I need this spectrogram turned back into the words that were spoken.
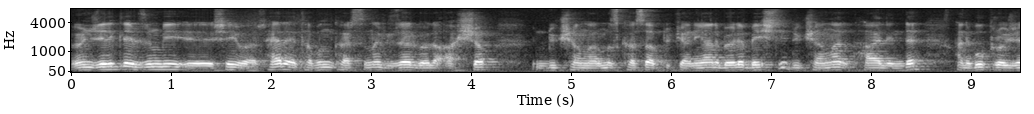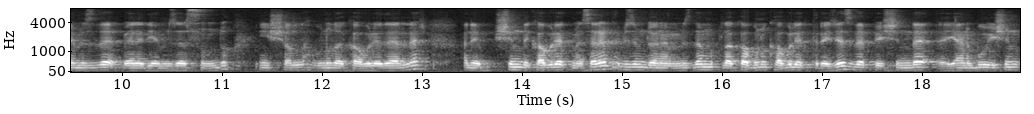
Öncelikle bizim bir e, şey var. Her etabın karşısına güzel böyle ahşap dükkanlarımız, kasap dükkanı yani böyle beşli dükkanlar halinde hani bu projemizi de belediyemize sunduk. İnşallah bunu da kabul ederler. Hani şimdi kabul etmeseler de bizim dönemimizde mutlaka bunu kabul ettireceğiz ve peşinde e, yani bu işin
